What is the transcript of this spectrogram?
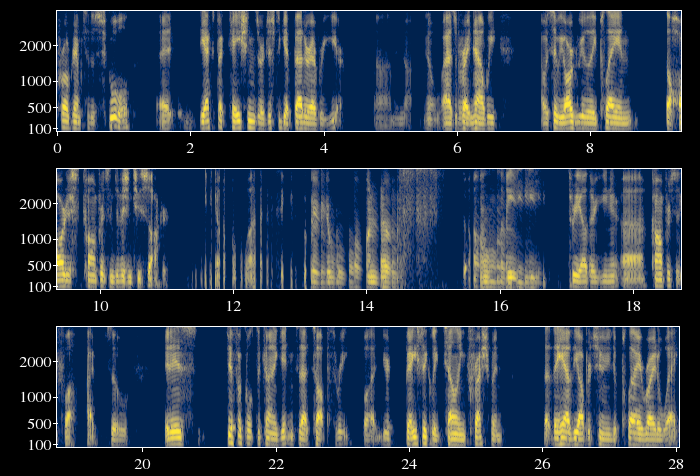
program to the school, uh, the expectations are just to get better every year. Um, uh, you know, as of right now, we, I would say we arguably play in the hardest conference in Division two soccer. You know, I think we're one of only three other unit uh, conferences, five. So it is difficult to kind of get into that top three but you're basically telling freshmen that they have the opportunity to play right away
